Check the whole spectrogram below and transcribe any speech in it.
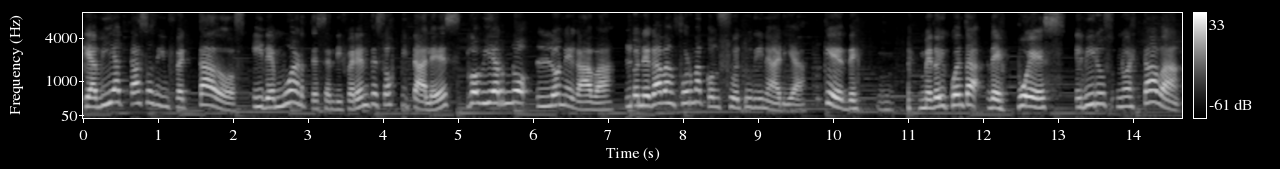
que había casos de infectados y de muertes en diferentes hospitales, el gobierno lo negaba, lo negaba en forma consuetudinaria, que me doy cuenta después, el virus no estaba.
